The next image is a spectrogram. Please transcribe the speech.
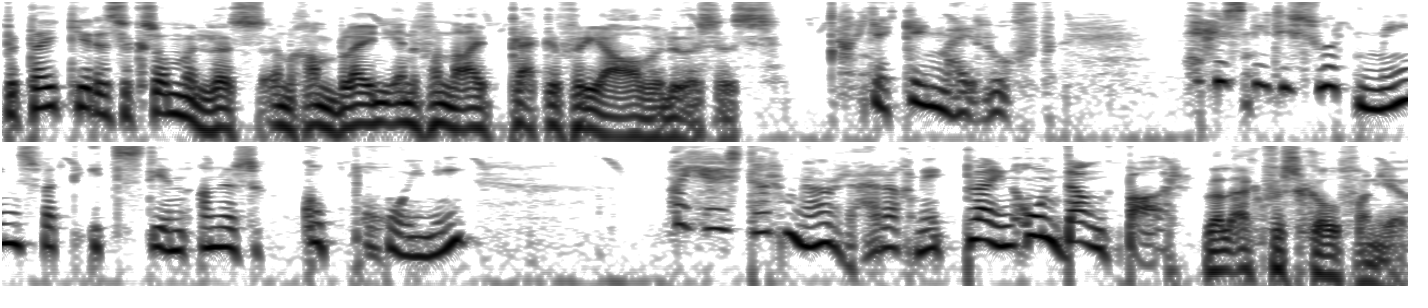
Partykeer is ek sommer lus en gaan bly in een van daai plekke vir die haweloses. Jy ken my Rolf. Ek is nie die soort mens wat iets teen ander se kop gooi nie. Maar jy's darm nou regtig net plain ondankbaar. Wel ek verskil van jou.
